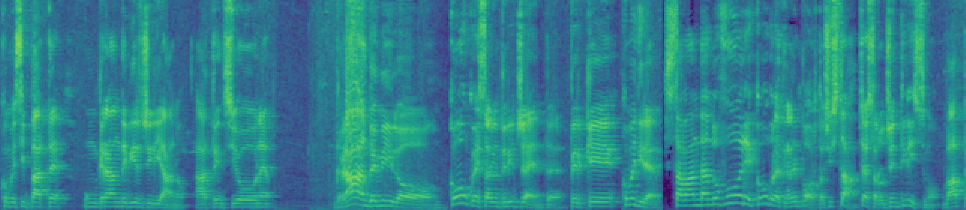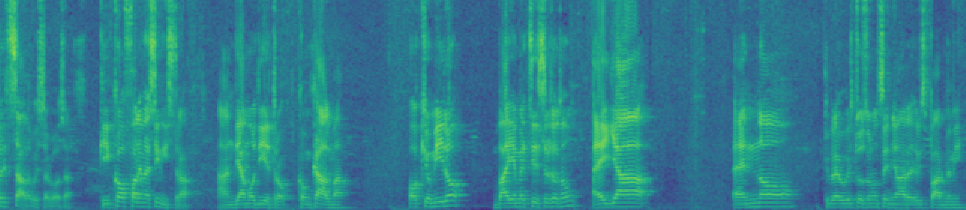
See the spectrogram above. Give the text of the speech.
come si batte un grande Virgiliano. Attenzione. Grande Milo! Comunque è stato intelligente, perché, come dire, stava andando fuori e comunque l'ha tirata in porta, ci sta. Cioè, è stato gentilissimo, va apprezzata questa cosa. Che coffa alla mia sinistra. Andiamo dietro, con calma. Occhio Milo. Vai MT Eia. Eh no. Ti prego virtuoso non segnare, risparmiami.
